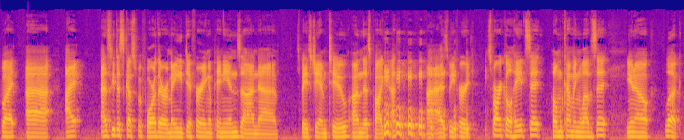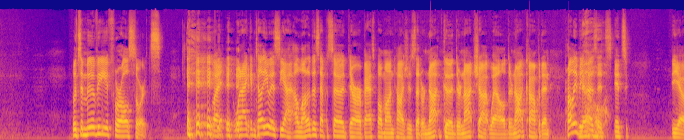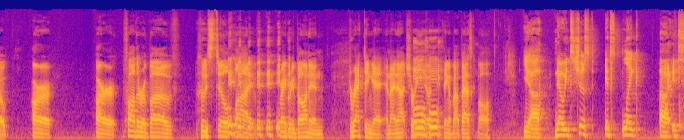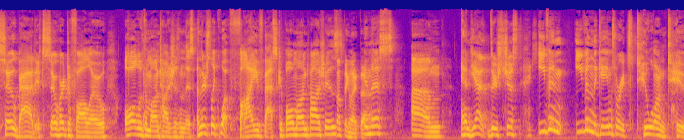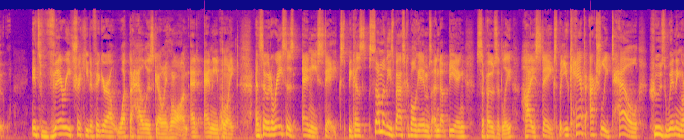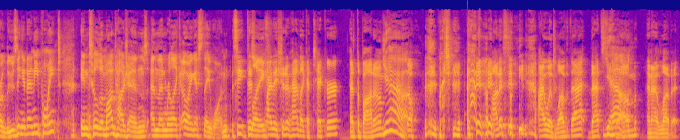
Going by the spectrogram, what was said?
but uh, I, as we discussed before, there are many differing opinions on uh, Space Jam 2 on this podcast. uh, as we've heard, Sparkle hates it, Homecoming loves it. You know, look, it's a movie for all sorts. But what I can tell you is, yeah, a lot of this episode, there are basketball montages that are not good. They're not shot well. They're not competent. Probably because No. it's it's, you know, our our father above, who's still alive, Gregory Bonann, directing it, and I'm not sure he knows uh-huh. anything about basketball. Yeah. No, it's just it's like uh it's so bad. It's so hard to follow all of the montages in this. And there's like what, 5 basketball montages Something like that. in this. Um and yeah, there's just even even the games where it's 2 on 2. It's very tricky to figure out what the hell is going on at any point. And so it erases any stakes because some of these basketball games end up being supposedly high stakes, but you can't actually tell who's winning or losing at any point until the montage ends and then we're like, "Oh, I guess they won." See, this Like- is why they should have had like a ticker at the bottom. Yeah. So, which, honestly, I would love that. That's Yeah. dumb, and I love it.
